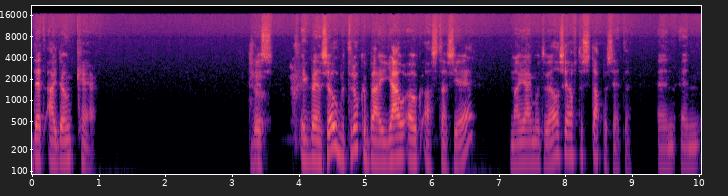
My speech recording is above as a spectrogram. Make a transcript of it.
that I don't care. Dus ik ben zo betrokken bij jou ook als stagiair, maar jij moet wel zelf de stappen zetten. En, en,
